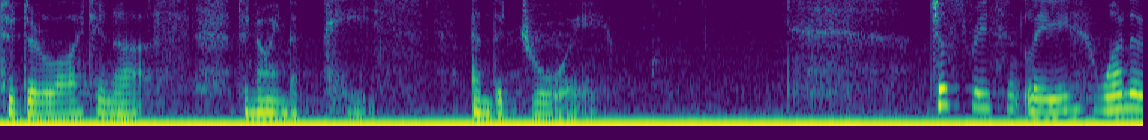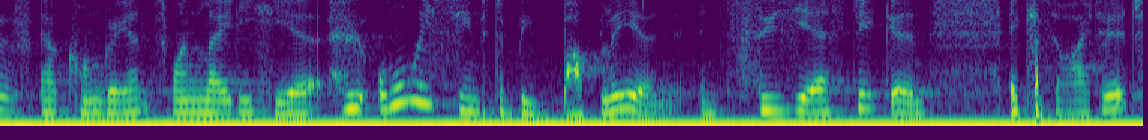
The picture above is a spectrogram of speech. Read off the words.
to delight in us, to knowing the peace and the joy. Just recently, one of our congregants, one lady here, who always seems to be bubbly and enthusiastic and excited,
